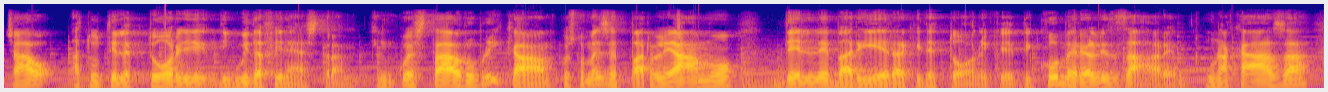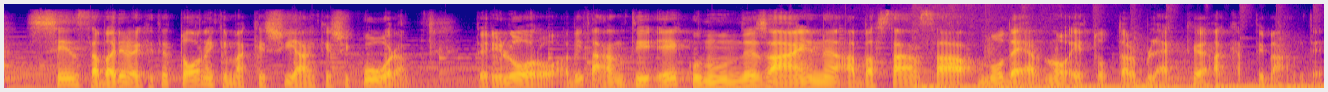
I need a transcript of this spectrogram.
Ciao a tutti i lettori di Guida Finestra. In questa rubrica questo mese parliamo delle barriere architettoniche, di come realizzare una casa senza barriere architettoniche ma che sia anche sicura per i loro abitanti e con un design abbastanza moderno e total black accattivante.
